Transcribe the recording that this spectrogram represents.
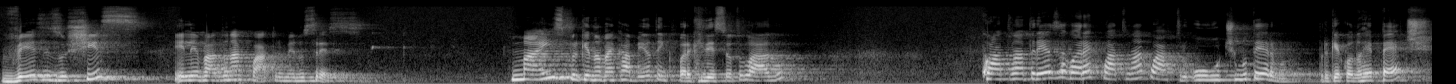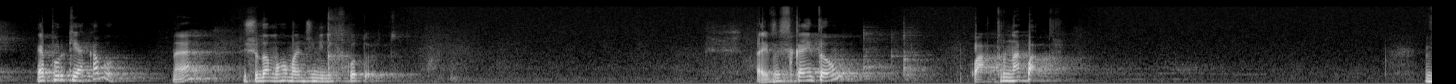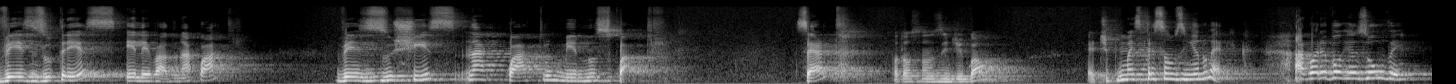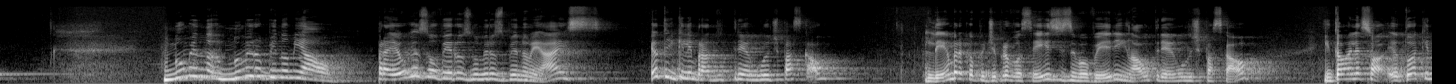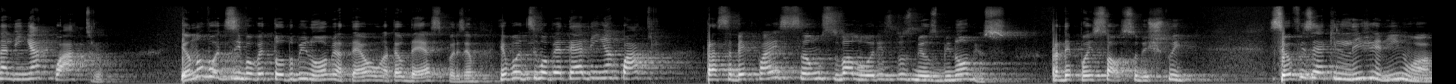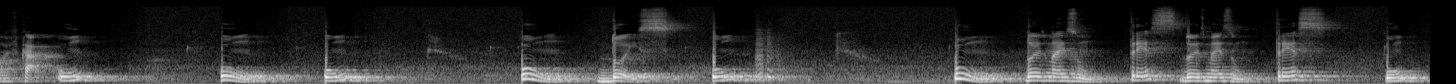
vezes o x elevado na 4 menos 3. Mais, porque não vai caber, eu tenho que pôr aqui desse outro lado. 4 na 3 agora é 4 na 4, o último termo. Porque quando repete, é porque acabou. Né? Deixa eu dar uma arrumadinha que ficou torto. Aí vai ficar então 4 na 4. Vezes o 3 elevado na 4, vezes o x na 4 menos 4. Certo? Botar um sinalzinho de igual. É tipo uma expressãozinha numérica. Agora eu vou resolver. Número, número binomial. Para eu resolver os números binomiais, eu tenho que lembrar do triângulo de Pascal. Lembra que eu pedi para vocês desenvolverem lá o triângulo de Pascal? Então, olha só, eu estou aqui na linha 4. Eu não vou desenvolver todo o binômio até o, até o 10, por exemplo. Eu vou desenvolver até a linha 4 para saber quais são os valores dos meus binômios, para depois só substituir. Se eu fizer aqui ligeirinho, ó, vai ficar 1, 1, 1, 1, 2, 1, 1, 2 mais 1, 3, 2 mais 1, 3, 1,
